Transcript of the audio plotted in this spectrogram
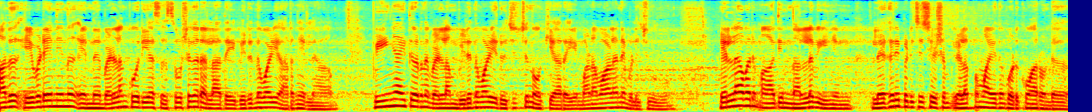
അത് എവിടെ നിന്ന് എന്ന് വെള്ളം കോരിയ ശുശ്രൂഷകരല്ലാതെ വിരുന്നുവഴി അറിഞ്ഞില്ല. വീഞ്ഞായി തീർന്ന വെള്ളം വിരുന്നുവഴി രുചിച്ചു നോക്കിയാറേ മണവാളനെ വിളിച്ചു. എല്ലാവരും ആദ്യം നല്ല വീഞ്ഞും ലഹരി പിടിച്ച ശേഷം എളുപ്പമായതും കൊടുക്കുവാറുണ്ട്.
